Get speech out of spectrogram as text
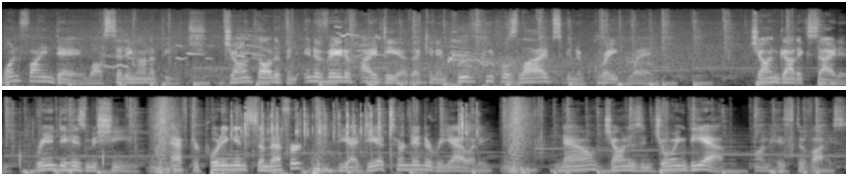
One fine day, while sitting on a beach, John thought of an innovative idea that can improve people's lives in a great way. John got excited, ran to his machine. After putting in some effort, the idea turned into reality. Now, John is enjoying the app on his device.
